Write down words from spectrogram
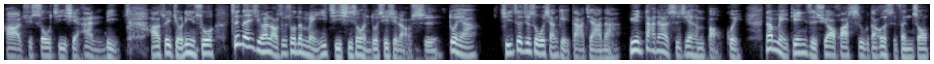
啊，去收集一些案例啊。所以九令说，真的很喜欢老师说的每一集，吸收很多。谢谢老师。对啊，其实这就是我想给大家的，因为大家的时间很宝贵。那每天你只需要花十五到二十分钟，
